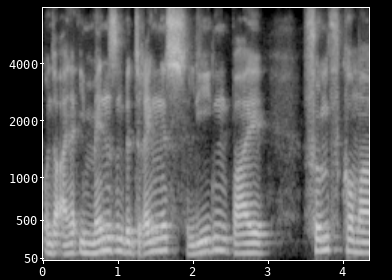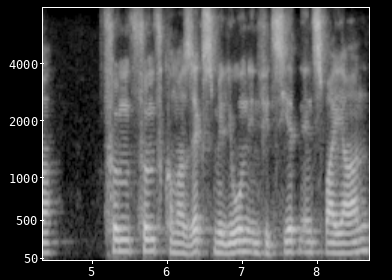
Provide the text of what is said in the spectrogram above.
unter einer immensen Bedrängnis liegen bei 5,5, 5,6 Millionen Infizierten in zwei Jahren?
